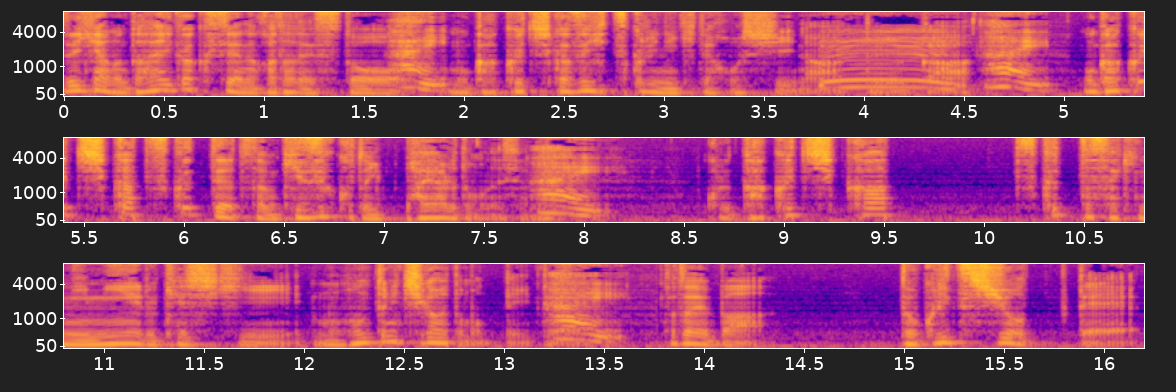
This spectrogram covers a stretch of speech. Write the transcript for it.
ぜひあの大学生の方ですと、はい。もう学知化ぜひ作りに来てほしいなというかはい。もう学知化作ってると多分気づくこといっぱいあると思うんですよね。はい。これ学知化作った先に見える景色もう本当に違うと思っていて、はい。例えば独立しようって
